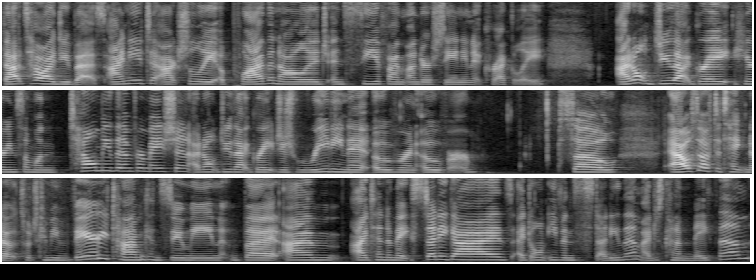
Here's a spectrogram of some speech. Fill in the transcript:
that's how I do best. I need to actually apply the knowledge and see if I'm understanding it correctly. I don't do that great hearing someone tell me the information. I don't do that great just reading it over and over. So, I also have to take notes, which can be very time consuming, but I'm I tend to make study guides. I don't even study them. I just kind of make them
